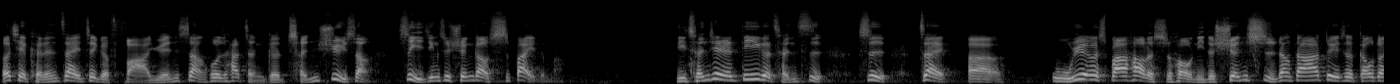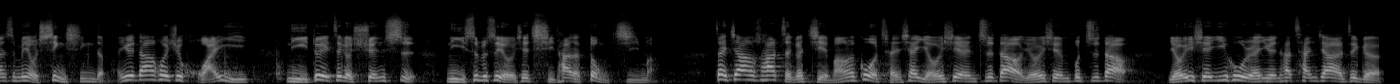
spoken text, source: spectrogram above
而且可能在这个法源上或者它整个程序上是已经是宣告失败的嘛。你承建人第一个层次是在呃五月二十八号的时候，你的宣誓让大家对这个高端是没有信心的嘛？因为大家会去怀疑你对这个宣誓，你是不是有一些其他的动机嘛？再加上说他整个解盲的过程，现在有一些人知道，有一些人不知道，有一些医护人员他参加了这个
